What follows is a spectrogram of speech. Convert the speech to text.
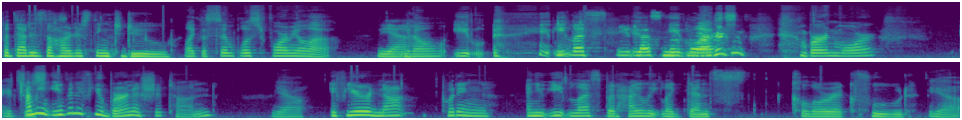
but that is the hardest thing to do. Like the simplest formula. Yeah. you know eat eat, Eat less. Eat Eat- less, move eat more. less. burn more it just I mean, even if you burn a shit ton, yeah if you're not putting and you eat less but highly like dense caloric food, yeah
